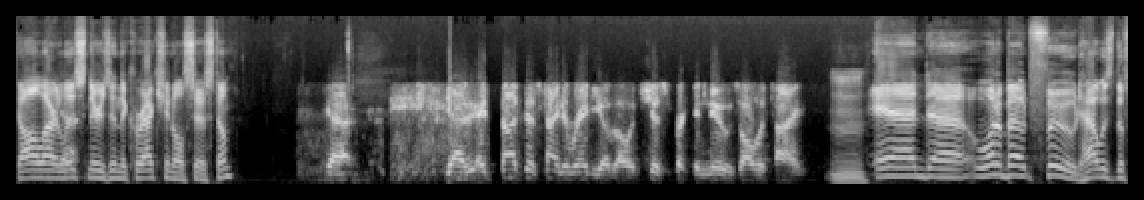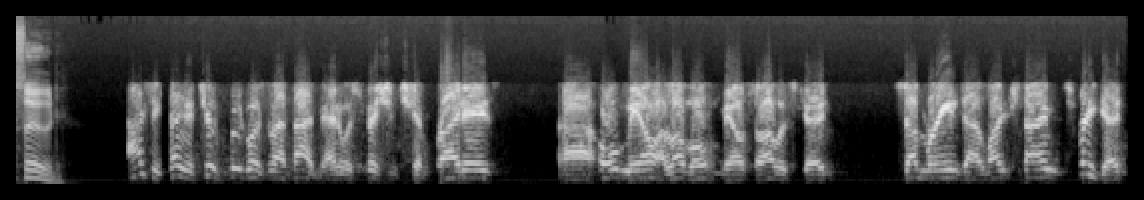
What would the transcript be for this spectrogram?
to all our listeners in the correctional system. Yeah, yeah. It's not this kind of radio though. It's just freaking news all the time. And uh, what about food? How was the food? Actually, tell you the truth, food wasn't that bad, man. It was fish and chip Fridays, uh, oatmeal. I love oatmeal, so that was good. Submarines at lunchtime. It's pretty good.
